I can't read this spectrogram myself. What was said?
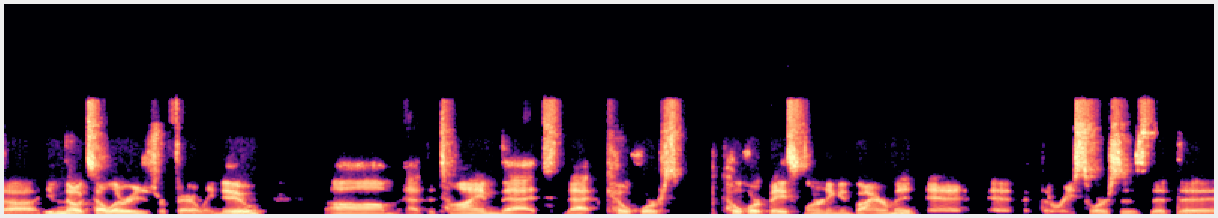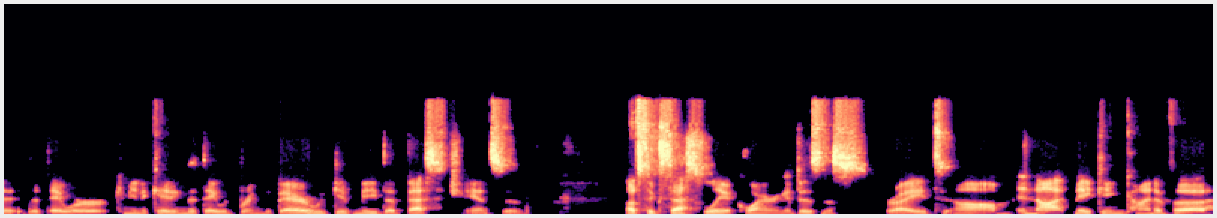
uh, even though accelerators are fairly new, um, at the time that that cohort cohort based learning environment and, and the resources that the that they were communicating that they would bring to bear would give me the best chance of of successfully acquiring a business right? Um, and not making kind of a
